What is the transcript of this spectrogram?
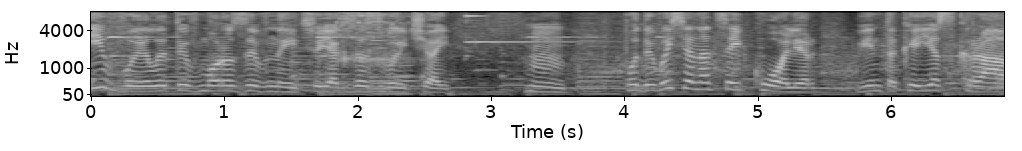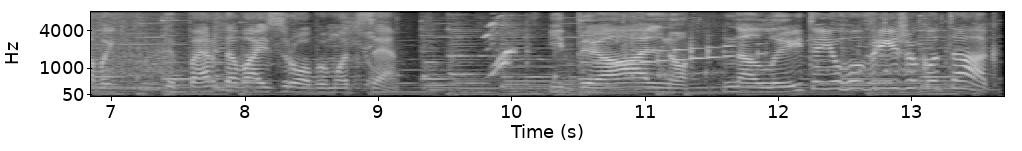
і вилити в морозивницю, як зазвичай. Хм, подивися на цей колір. Він такий яскравий. Тепер давай зробимо це. Ідеально. Налийте його в ріжок отак.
